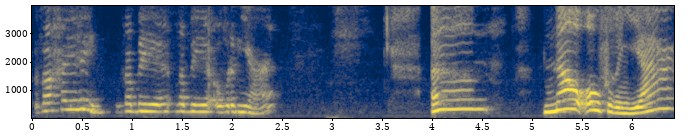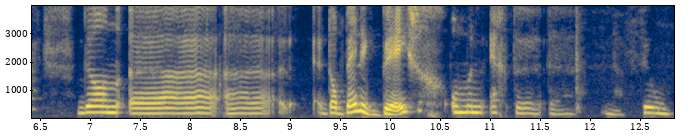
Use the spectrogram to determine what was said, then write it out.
Waar ga je heen? Waar ben je, waar ben je over een jaar? Nou, over een jaar, dan, eh, eh, dan ben ik bezig om een echte eh, nou, film,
